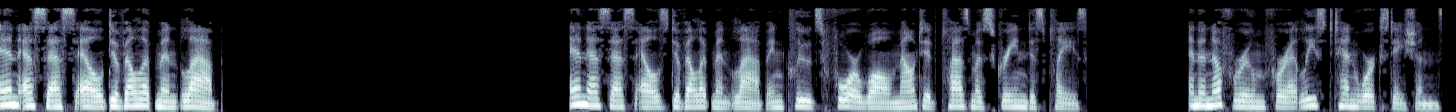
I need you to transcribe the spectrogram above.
NSSL Development Lab NSSL's development lab includes four wall-mounted plasma screen displays, and enough room for at least 10 workstations.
